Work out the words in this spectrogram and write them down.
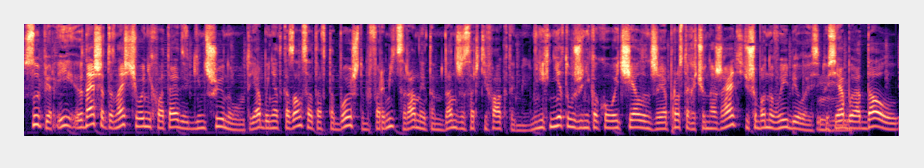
супер. И знаешь, это знаешь, чего не хватает в геншину? Вот я бы не отказался от автобоя, чтобы фармить сраные там данжи с артефактами. У них нет уже никакого челленджа, я просто хочу нажать, и чтобы оно выбилось. Mm-hmm. То есть я бы отдал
